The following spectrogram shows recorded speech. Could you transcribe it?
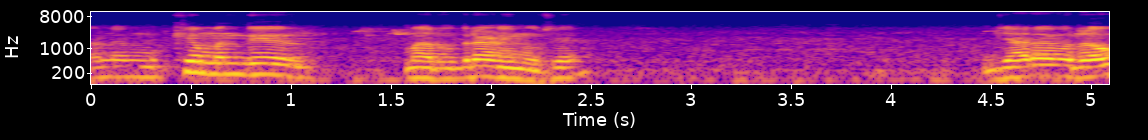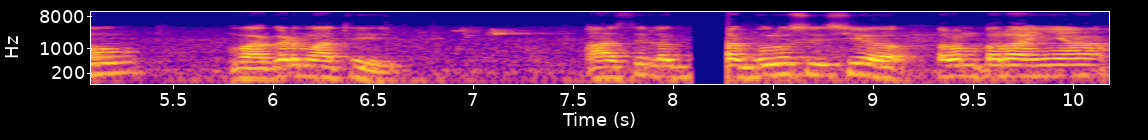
અને મુખ્ય મંદિરમાં રુદ્રાણીનું છે. જ્યારે રવ વાગડમાંથી આજથી લગભગ ગુરુ શિષ્ય પરંપરા અહીંયા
